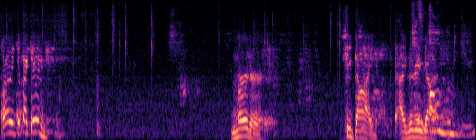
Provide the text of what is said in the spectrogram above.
Harley, get back in! Murder. She died. I She's literally an got. old woman, dude.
